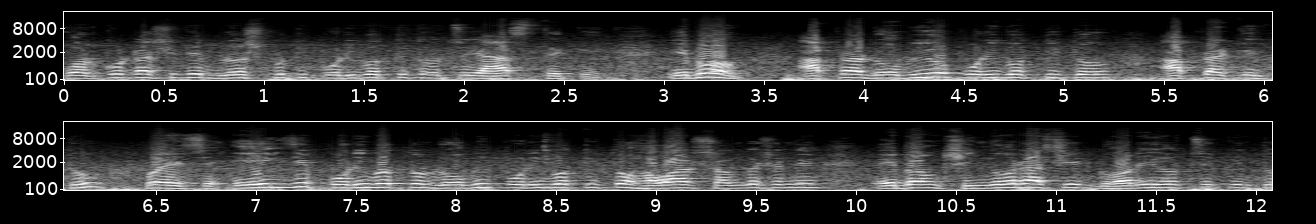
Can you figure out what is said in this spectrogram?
কর্কট রাশিতে বৃহস্পতি পরিবর্তিত হচ্ছে আজ থেকে। এবং আপনার রবিও পরিবর্তিত আপনার কিন্তু হয়েছে। এই যে পরিবর্তন, রবি পরিবর্তিত হওয়ার সঙ্গে সঙ্গে এবং সিংহ রাশির ঘরই হচ্ছে কিন্তু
